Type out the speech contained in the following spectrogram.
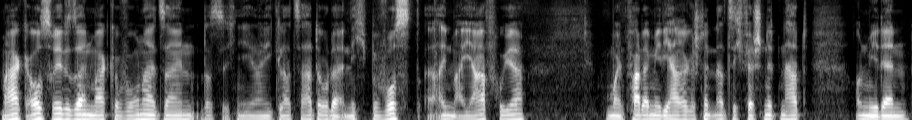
Mag Ausrede sein, mag Gewohnheit sein, dass ich immer die Glatze hatte oder nicht bewusst, einmal ja früher, wo mein Vater mir die Haare geschnitten hat, sich verschnitten hat und mir dann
